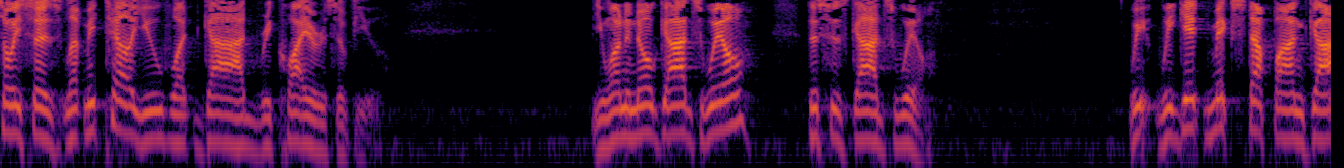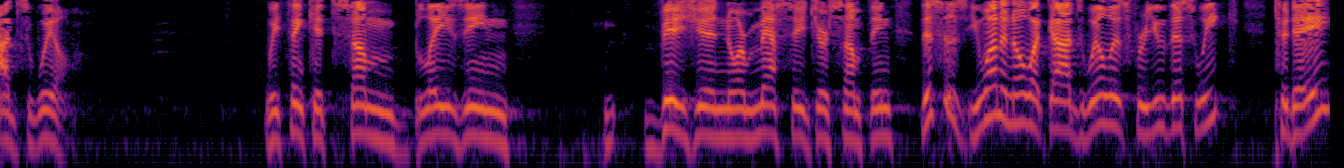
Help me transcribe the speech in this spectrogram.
So he says, Let me tell you what God requires of you. You want to know God's will? This is God's will. We, we get mixed up on God's will. We think it's some blazing vision or message or something. This is, you want to know what God's will is for you this week, today?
